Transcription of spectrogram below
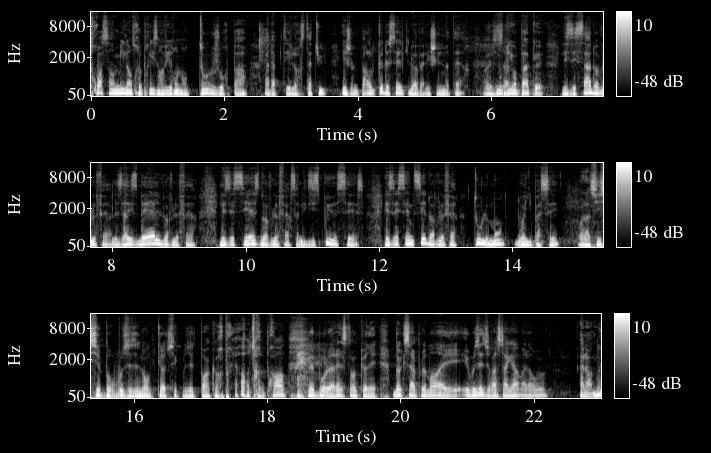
300 000 entreprises environ n'ont toujours pas adapté leur statut, et je ne parle que de celles qui doivent aller chez le notaire. N'oublions pas que les SA doivent le faire, les ASBL doivent le faire, les SCS doivent le faire, ça n'existe plus SCS. Les SNC doivent le faire, tout le monde doit y passer. Voilà, si c'est pour vous des noms de code, c'est que vous n'êtes pas encore prêt à entreprendre, mais pour le reste, on le connaît. Donc simplement, et, vous êtes sur Instagram alors vous? Alors, nous,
